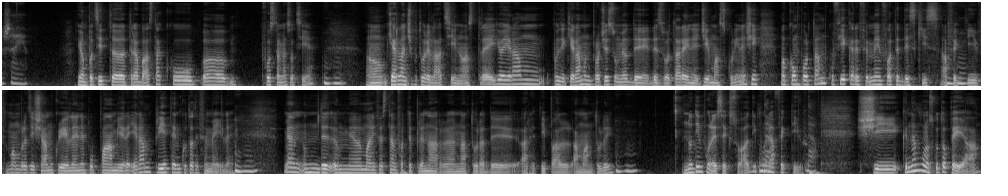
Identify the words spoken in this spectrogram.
Așa e. Eu am pățit uh, treaba asta cu uh, fosta mea soție. Uh-huh. Uh, chiar la începutul relației noastre, eu eram, cum zic, eram în procesul meu de dezvoltare a energiei masculine și mă comportam cu fiecare femeie foarte deschis, mhm. afectiv. Uh-huh. Mă îmbrățișam cu ele, ne pupam, eram prieten cu toate femeile. Uh-huh. Îmi, de, îmi manifestam foarte plenar natura de arhetip al amantului. Uh-huh. Nu din punere sexual, din punere da. afectiv. Da. Și când am cunoscut-o pe ea,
